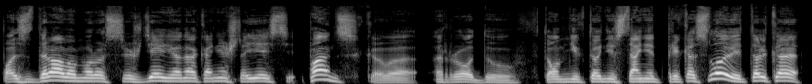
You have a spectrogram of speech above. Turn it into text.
по здравому рассуждению она, конечно, есть панского роду, в том никто не станет прикословить, только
